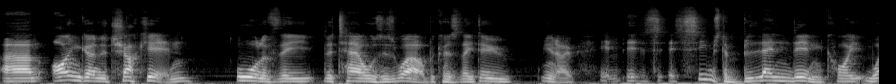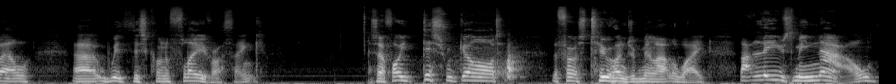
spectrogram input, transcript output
um, I'm going to chuck in all of the, the tails as well because they do, you know, it, it seems to blend in quite well uh, with this kind of flavour, I think. So if I disregard the first 200 ml out of the way, that leaves me now,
